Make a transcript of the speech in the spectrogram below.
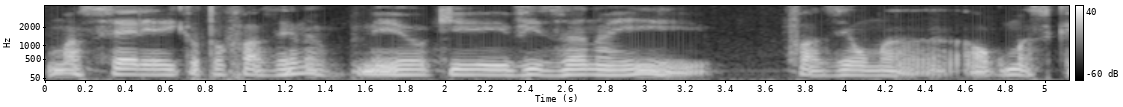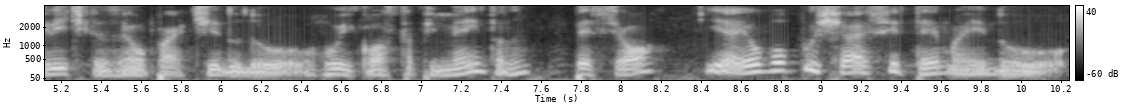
uma série aí que eu tô fazendo, meio que visando aí fazer uma, algumas críticas ao partido do Rui Costa Pimenta, né? PCO. E aí eu vou puxar esse tema aí do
